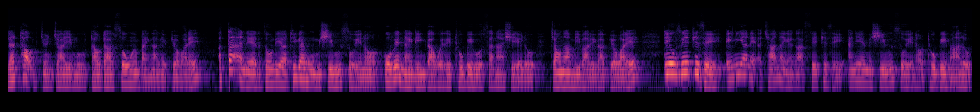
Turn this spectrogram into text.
လက်ထောက်ကျွမ်းကြားရေးမှူးဒေါက်တာစိုးဝင်းပိုင်ကလည်းပြောပါတယ်။ အသက်အန္တရာယ်သုံးတရားထိခိုက်မှုမရှိဘူးဆိုရင်တော့ COVID-19 ကာကွယ်ဆေးထိုးပေးဖို့ဆန္ဒရှိတယ်လို့ကျောင်းသားမိဘတွေကပြောပါတယ်။တရုတ်ဆေးဖြစ်စေအိန္ဒိယနဲ့အခြားနိုင်ငံကဆေးဖြစ်စေအန္တရာယ်မရှိဘူးဆိုရင်တော့ထိုးပေးမှာလို့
